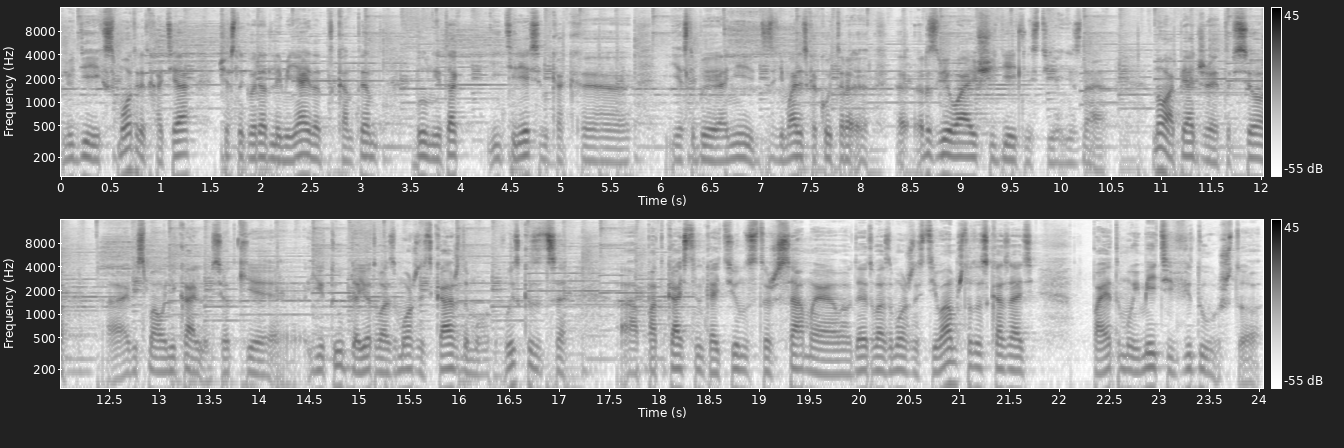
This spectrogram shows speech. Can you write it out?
людей их смотрят, хотя, честно говоря, для меня этот контент был не так интересен, как э, если бы они занимались какой-то э, развивающей деятельностью, я не знаю. Но, опять же, это все э, весьма уникально. Все-таки YouTube дает возможность каждому высказаться, подкастинг, iTunes то же самое, дает возможность и вам что-то сказать. Поэтому имейте в виду, что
